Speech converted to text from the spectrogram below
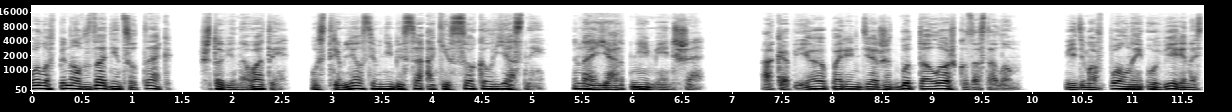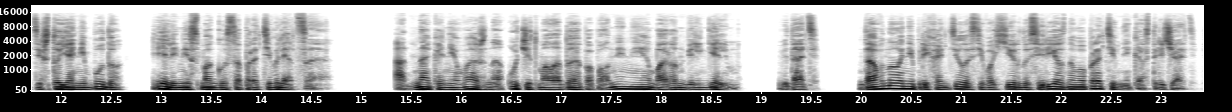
Олаф пинал в задницу так, что виноватый устремлялся в небеса аки сокол ясный, на ярд не меньше. А копье парень держит будто ложку за столом, видимо, в полной уверенности, что я не буду или не смогу сопротивляться. Однако неважно, учит молодое пополнение барон Вильгельм. Видать, давно не приходилось его хирду серьезного противника встречать.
